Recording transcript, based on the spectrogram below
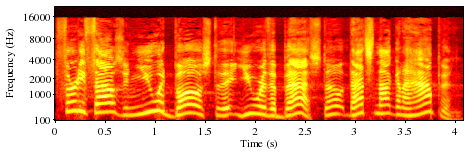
30,000, you would boast that you were the best. No, that's not going to happen.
